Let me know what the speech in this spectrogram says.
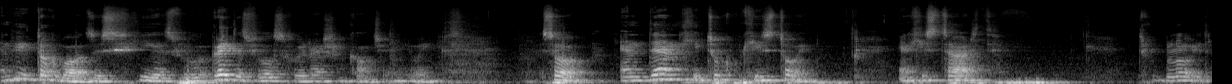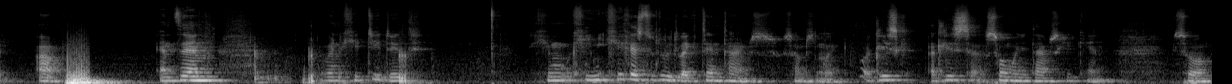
And we talk about this. He is greatest philosopher in Russian culture, anyway. So, and then he took his toy, and he started to blow it up, and then when he did it, he, he, he has to do it like 10 times, something like, at least, at least uh, so many times he can. So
